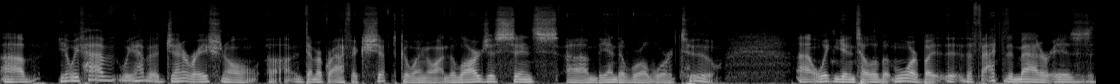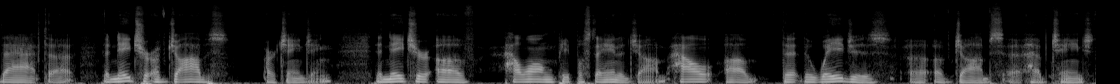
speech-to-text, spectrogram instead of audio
Uh, you know, we have we have a generational uh, demographic shift going on, the largest since um, the end of World War II. Uh, we can get into a little bit more, but the, the fact of the matter is that uh, the nature of jobs are changing, the nature of how long people stay in a job, how um, the the wages uh, of jobs uh, have changed.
